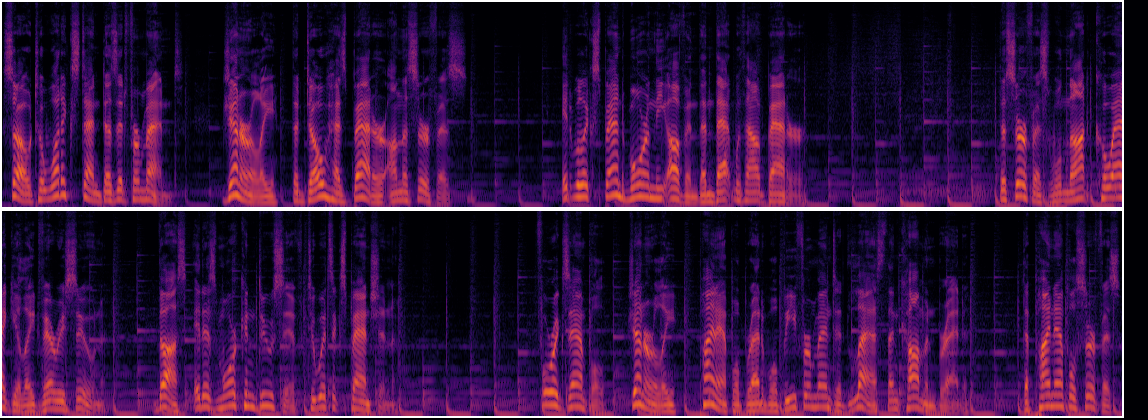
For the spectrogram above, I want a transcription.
So, to what extent does it ferment? Generally, the dough has batter on the surface. It will expand more in the oven than that without batter. The surface will not coagulate very soon, thus it is more conducive to its expansion. For example, generally, pineapple bread will be fermented less than common bread, the pineapple surface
